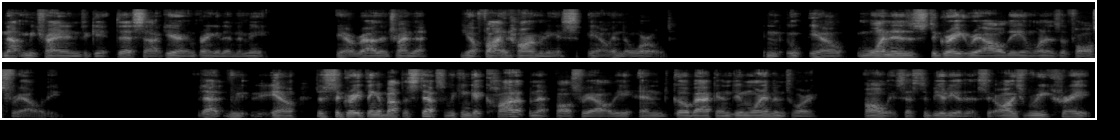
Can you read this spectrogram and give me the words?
not me trying to get this out here and bring it into me, you know, rather than trying to, you know, find harmonies, you know, in the world. And you know, one is the great reality and one is the false reality that we, you know, this is the great thing about the steps. We can get caught up in that false reality and go back and do more inventory. Always. That's the beauty of this. They always recreate.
